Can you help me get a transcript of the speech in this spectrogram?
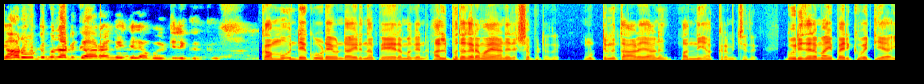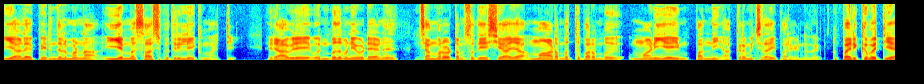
ഞാൻ റോട്ടിൽ നിന്നാണ് കയറാൻ കഴിഞ്ഞില്ല വീട്ടിലേക്ക് കമ്മുവിന്റെ കൂടെയുണ്ടായിരുന്ന പേരമകൻ അത്ഭുതകരമായാണ് രക്ഷപ്പെട്ടത്. മുട്ടിന് താഴെയാണ് പന്നി ആക്രമിച്ചത്. ഗുരുതരമായി പരിക്കുപറ്റിയ ഇയാളെ പെരിന്തൽമണ്ണ ഇ എം എസ് ആശുപത്രിയിലേക്ക് മാറ്റി. രാവിലെ ഒൻപത് മണിയോടെയാണ് ചമ്മറോട്ടം സ്വദേശിയായ മാടമ്പത്ത് പറമ്പ് മണിയെയും പന്നി ആക്രമിച്ചതായി പറയുന്നത്. പരിക്കുപറ്റിയ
